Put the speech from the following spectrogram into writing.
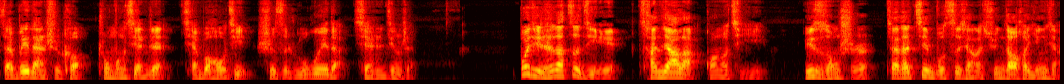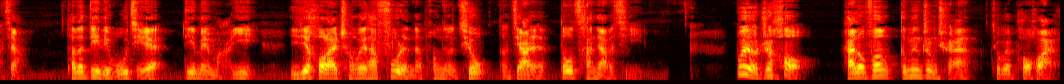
在危难时刻冲锋陷阵、前仆后继、视死如归的献身精神，不仅是他自己参加了广州起义，与此同时，在他进步思想的熏陶和影响下，他的弟弟吴杰、弟妹马毅以及后来成为他夫人的彭景秋等家人都参加了起义。不久之后，海陆丰革命政权就被破坏了，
